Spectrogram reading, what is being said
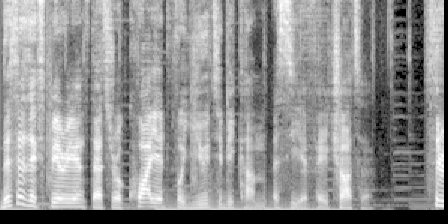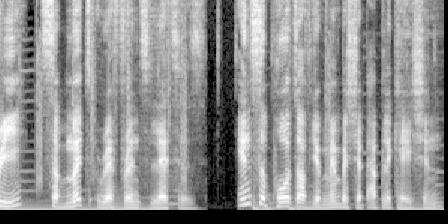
This is experience that's required for you to become a CFA charter. 3. Submit reference letters. In support of your membership application,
